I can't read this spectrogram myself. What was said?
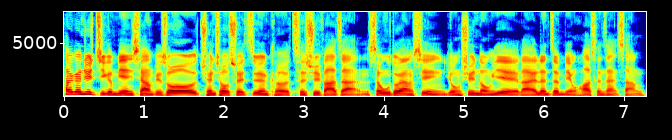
它根据几个面向，比如说全球水资源可持续发展、生物多样性、永续农业来认证棉花生产商。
